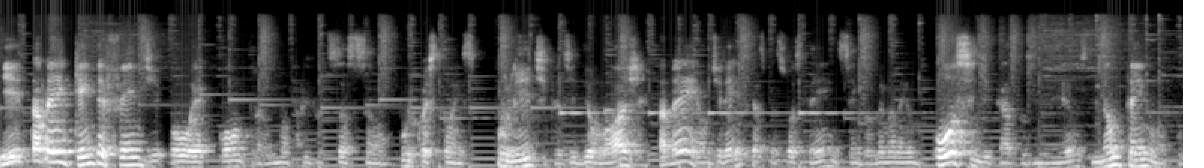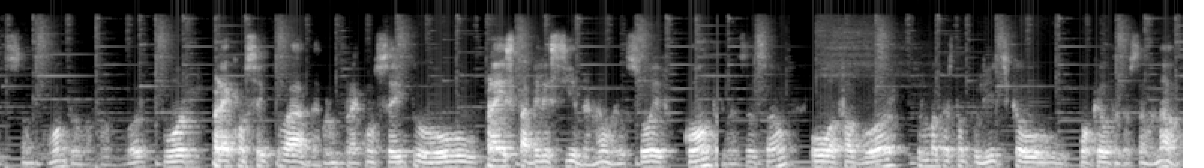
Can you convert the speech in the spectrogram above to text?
E também quem defende ou é contra uma privatização por questões políticas, ideológicas, também é um direito que as pessoas têm, sem problema nenhum. Os sindicatos mineiros não têm uma posição contra ou a favor por preconceituada, por um preconceito ou pré-estabelecida. Não, eu sou contra a privatização ou a favor por uma questão política ou qualquer outra questão. Não,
